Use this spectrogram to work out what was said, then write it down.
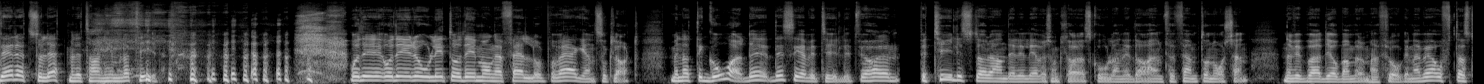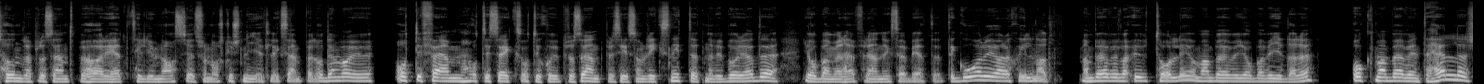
Det är rätt så lätt, men det tar en himla tid. och, det, och det är roligt och det är många fällor på vägen såklart. Men att det går, det, det ser vi tydligt. Vi har en betydligt större andel elever som klarar skolan idag än för 15 år sedan när vi började jobba med de här frågorna. Vi har oftast 100 procent behörighet till gymnasiet från årskurs 9 till exempel. Och den var ju 85, 86, 87 procent precis som rikssnittet när vi började jobba med det här förändringsarbetet. Det går att göra skillnad. Man behöver vara uthållig och man behöver jobba vidare. Och man behöver inte heller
